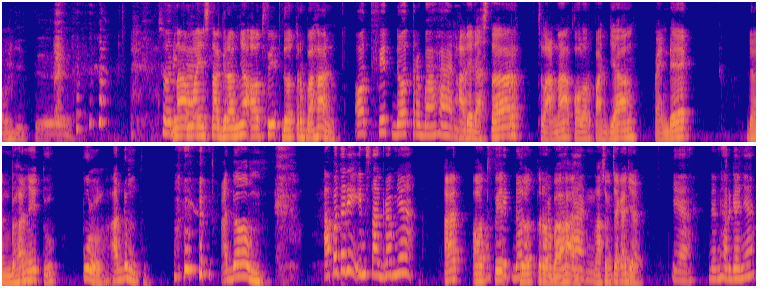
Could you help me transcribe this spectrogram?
Oh gitu. Sorry. nama instagramnya outfit.terbahan Outfit dot terbahan. ada daster celana kolor panjang pendek dan bahannya itu full adem tuh adem Apa tadi Instagramnya? at Outfit.terbahan. outfit.terbahan langsung cek aja Ya. Dan harganya?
